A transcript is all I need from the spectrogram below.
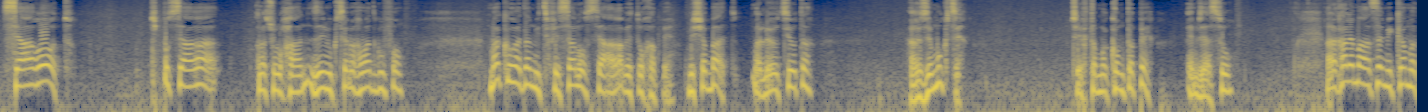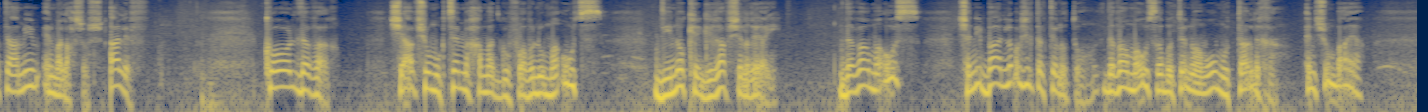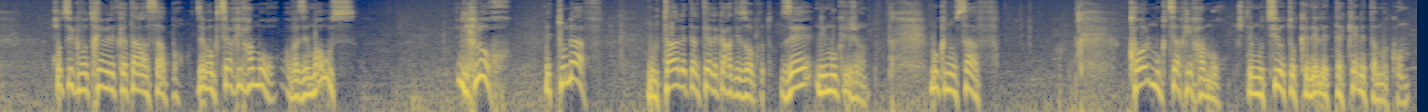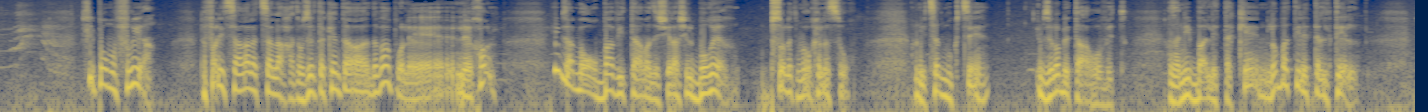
שערות, יש פה שערה על השולחן, זה יוקצה מחמת גופו. מה קורה אדם נתפסה לו שערה בתוך הפה, בשבת, מה לא יוציא אותה? הרי זה מוקצה. צריך את המקום את הפה, האם זה אסור? הלכה למעשה מכמה טעמים אין מה לחשוש. א', כל דבר שאף שהוא מוקצה מחמת גופו, אבל הוא מאוץ, דינו כגרף של רעי. דבר מאוס, שאני בא, אני לא בא בשביל לטלטל אותו. דבר מאוס, רבותינו אמרו, מותר לך, אין שום בעיה. חוץ מכבודכם ילד קטן עשה פה. זה מוקצה הכי חמור, אבל זה מאוס. לכלוך, מטונף. מותר לטלטל, לקחת, לזרוק אותו. זה נימוק ראשון. נימוק נוסף, כל מוקצה הכי חמור, שאתם מוציא אותו כדי לתקן את המקום. יש לי פה מפריע. נפל לי שערה לצלחת, אתה רוצה לתקן את הדבר פה, לאכול. אם זה המעורבב איתם, אז זו שאלה של בורר, פסולת מאוכל אסור. אבל מצד מוקצה, אם זה לא בתערובת, אז אני בא לתקן, לא באתי לטלטל.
